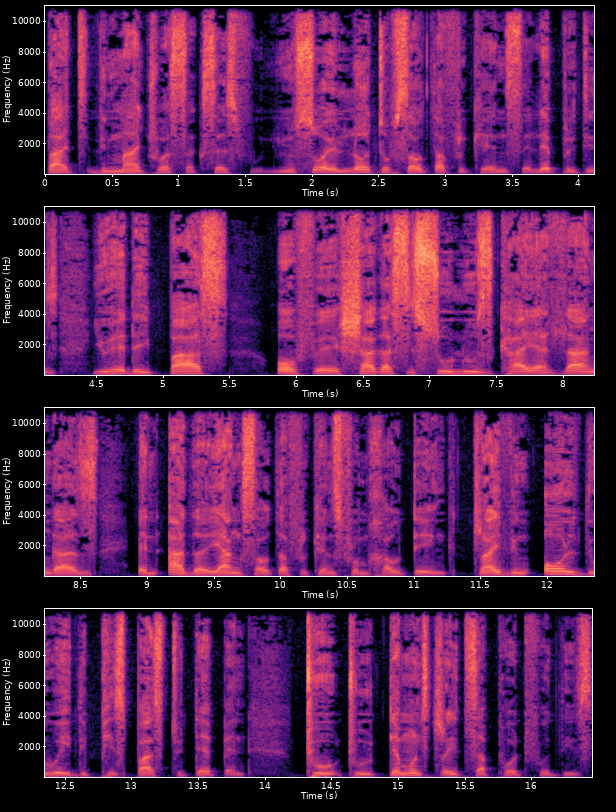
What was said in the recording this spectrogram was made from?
but the march was successful. You saw a lot of South African celebrities. You had a bus of uh, Shaka Sisulu's, Khaya Dlanga's, and other young South Africans from Gauteng driving all the way, the peace bus to Durban, to, to demonstrate support for this.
